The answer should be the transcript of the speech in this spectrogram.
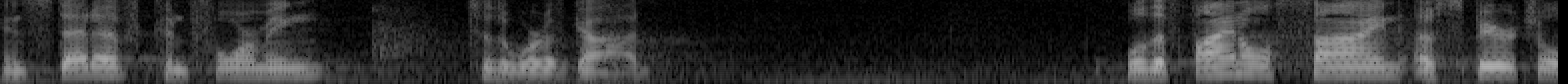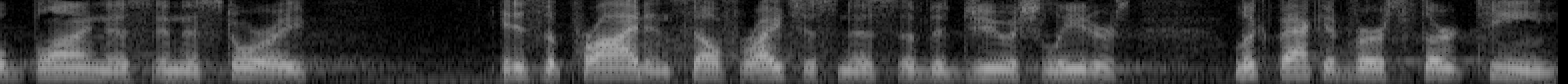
instead of conforming to the Word of God. Well, the final sign of spiritual blindness in this story is the pride and self righteousness of the Jewish leaders. Look back at verse 13.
